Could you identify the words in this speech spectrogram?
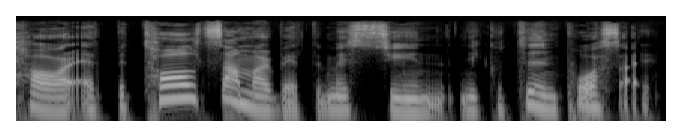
har ett betalt samarbete med Syn nikotinpåsar.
